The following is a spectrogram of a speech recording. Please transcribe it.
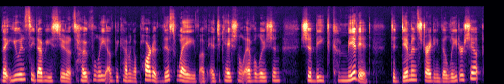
that UNCW students, hopefully, of becoming a part of this wave of educational evolution, should be committed to demonstrating the leadership,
